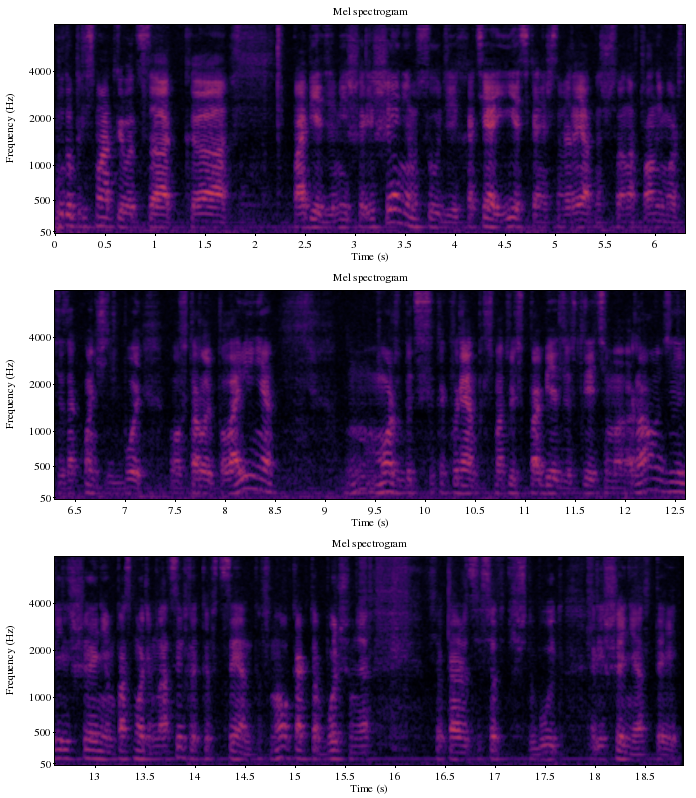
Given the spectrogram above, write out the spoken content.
Буду присматриваться к победе Миши решением судей, хотя есть, конечно, вероятность, что она вполне может и закончить бой во второй половине. Может быть, как вариант, присмотрюсь к победе в третьем раунде или решением. Посмотрим на цифры коэффициентов. Но как-то больше мне все кажется все-таки, что будет решение от Тейт.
